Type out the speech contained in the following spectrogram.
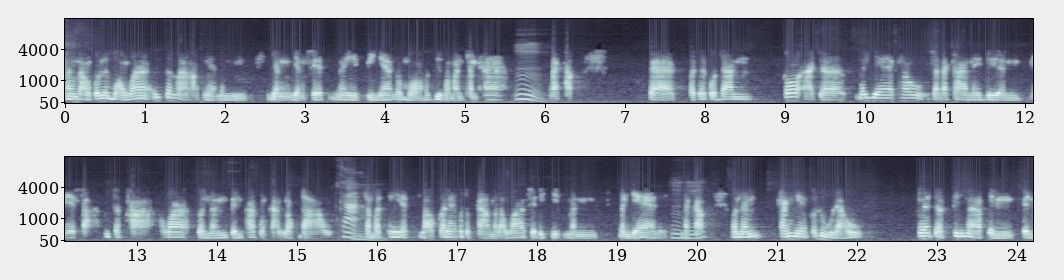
ทางเราก็เลยมองว่าเอ้ยตลาดเนี่ยมันอย่างอย่างเซตในปีเนี้ยเรามองก็คือประมาณพันห้าอืมนะครับ แต่ปัจจัยกดดันก็อาจจะไม่แย่เท่าสถานการณ์ในเดือนเมษาพฤษภา เพราะว่าตอนนั้นเป็นภาพของการล็อกดาวน์ค่ะทั้งประเทศเราก็ได้ประสบการณ์มาแล้วว่าเศรษฐกิจมันมันแย่เลยอือฮึนะครับ เพราะฉะนั้นครั้งเนี้ยก็ดูแล้ว น่าจะพิจารณาเป็นเป็น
